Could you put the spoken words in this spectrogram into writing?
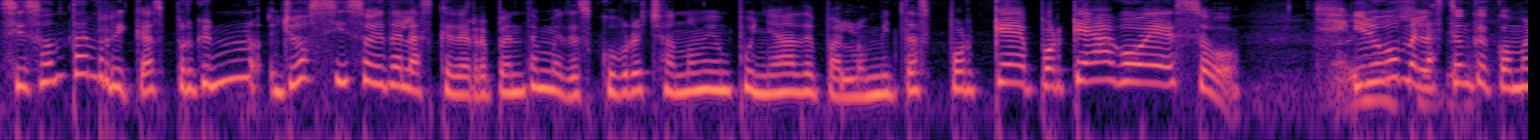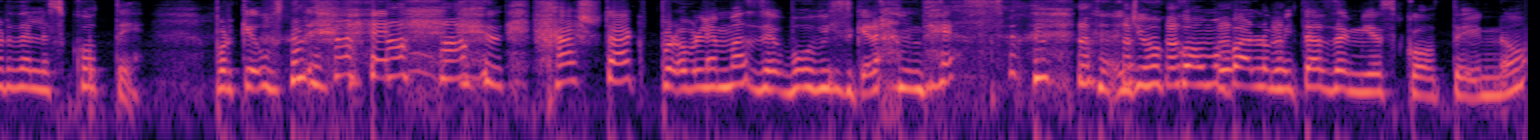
si son tan ricas, porque no, yo sí soy de las que de repente me descubro echándome un puñado de palomitas. ¿Por qué? ¿Por qué hago eso? Y luego me las tengo que comer del escote. Porque usted, hashtag problemas de boobies grandes. yo como palomitas de mi escote, ¿no?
